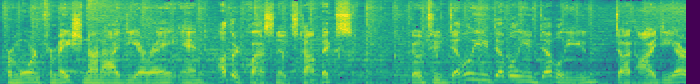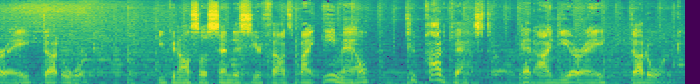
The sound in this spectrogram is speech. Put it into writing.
For more information on IDRA and other Class Notes topics, go to www.idra.org. You can also send us your thoughts by email to podcast at idra.org.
